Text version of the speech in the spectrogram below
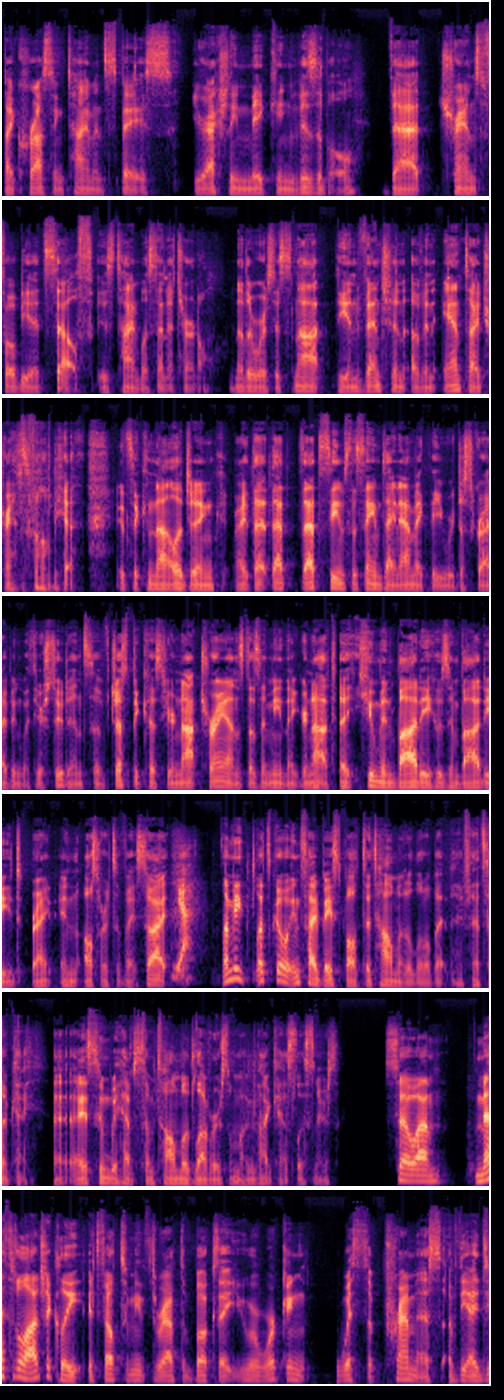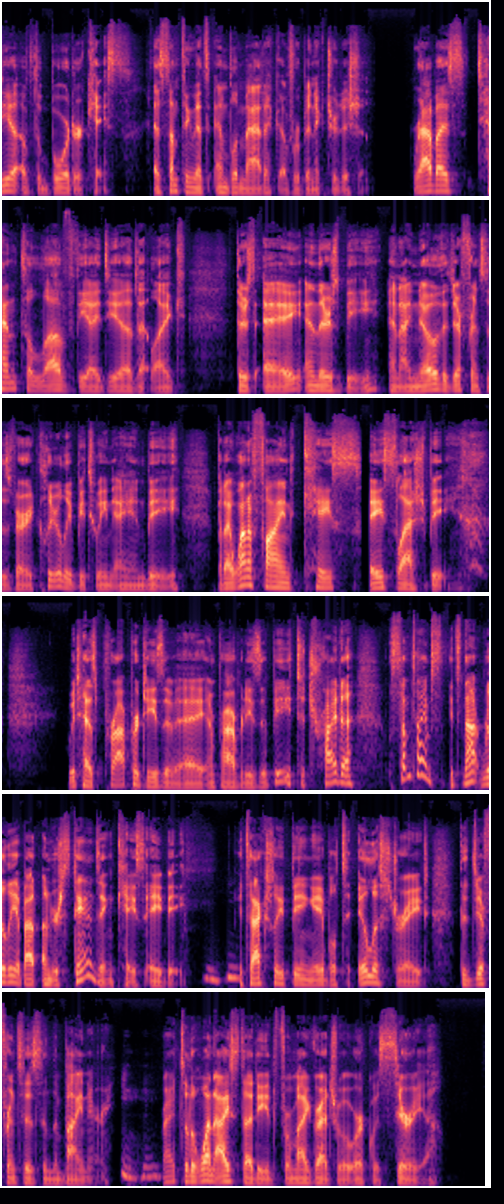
by crossing time and space, you're actually making visible that transphobia itself is timeless and eternal. In other words, it's not the invention of an anti-transphobia. It's acknowledging, right? That that that seems the same dynamic that you were describing with your students of just because you're not trans doesn't mean that you're not a human body who's embodied, right, in all sorts of ways. So I yeah. Let me let's go inside baseball to Talmud a little bit, if that's okay. I assume we have some Talmud lovers among podcast listeners. So, um, methodologically, it felt to me throughout the book that you were working with the premise of the idea of the border case as something that's emblematic of rabbinic tradition. Rabbis tend to love the idea that, like, there's A and there's B, and I know the differences very clearly between A and B, but I want to find case A slash B. which has properties of A and properties of B to try to sometimes it's not really about understanding case AB. Mm-hmm. It's actually being able to illustrate the differences in the binary. Mm-hmm. Right? So the one I studied for my graduate work was Syria.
